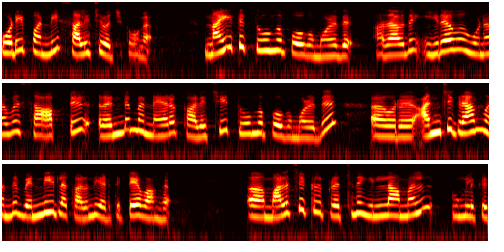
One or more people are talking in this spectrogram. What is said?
பொடி பண்ணி சளிச்சு வச்சுக்கோங்க. நைட்டு தூங்க போகும் பொழுது அதாவது இரவு உணவு சாப்பிட்டு ரெண்டு மணி நேரம் கழித்து தூங்க போகும் பொழுது ஒரு அஞ்சு கிராம் வந்து வெந்நீரில் கலந்து எடுத்துக்கிட்டே வாங்க. மலச்சிக்கல் பிரச்சனை இல்லாமல் உங்களுக்கு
